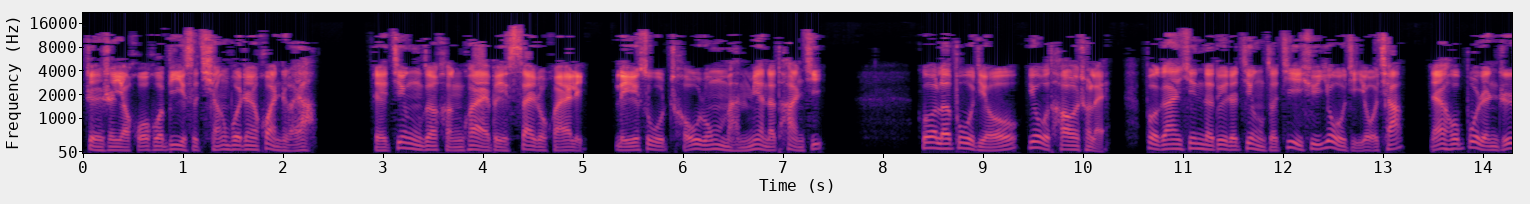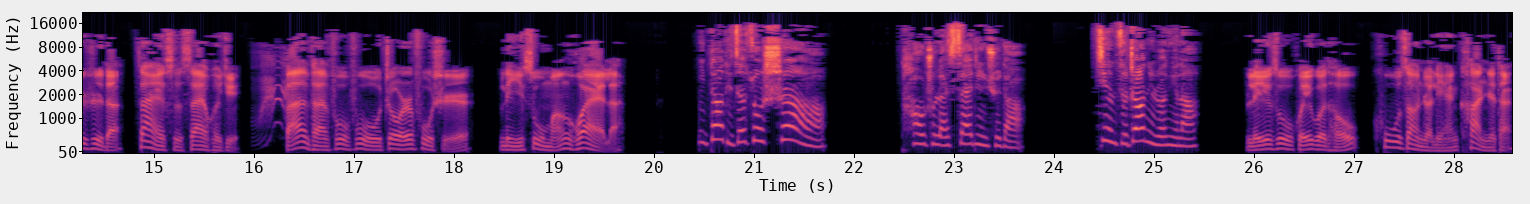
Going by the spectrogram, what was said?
这是要活活逼死强迫症患者呀！这镜子很快被塞入怀里，李素愁容满面的叹气。过了不久，又掏出来，不甘心的对着镜子继续又挤又掐，然后不忍直视的再次塞回去，反反复复，周而复始。李素忙坏了。你到底在做甚啊？掏出来塞进去的镜子招你惹你了？李素回过头，哭丧着脸看着他。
